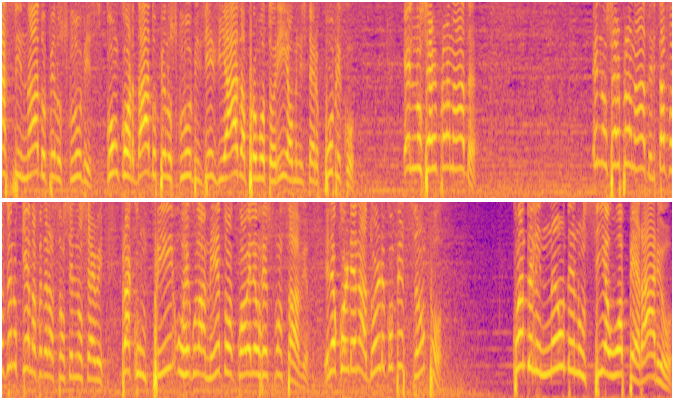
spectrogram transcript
assinado pelos clubes, concordado pelos clubes e enviado à promotoria, ao Ministério Público, ele não serve para nada. Ele não serve para nada. Ele está fazendo o que na federação se ele não serve para cumprir o regulamento ao qual ele é o responsável? Ele é o coordenador da competição, pô. Quando ele não denuncia o operário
